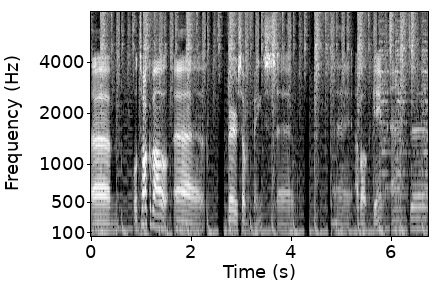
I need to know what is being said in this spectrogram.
Um, we'll talk about uh, various other things uh, uh, about the game and uh,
